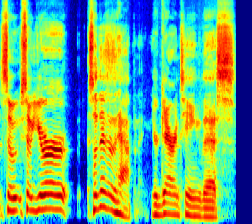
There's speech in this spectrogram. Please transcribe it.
So so you're so this is happening. You're guaranteeing this.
